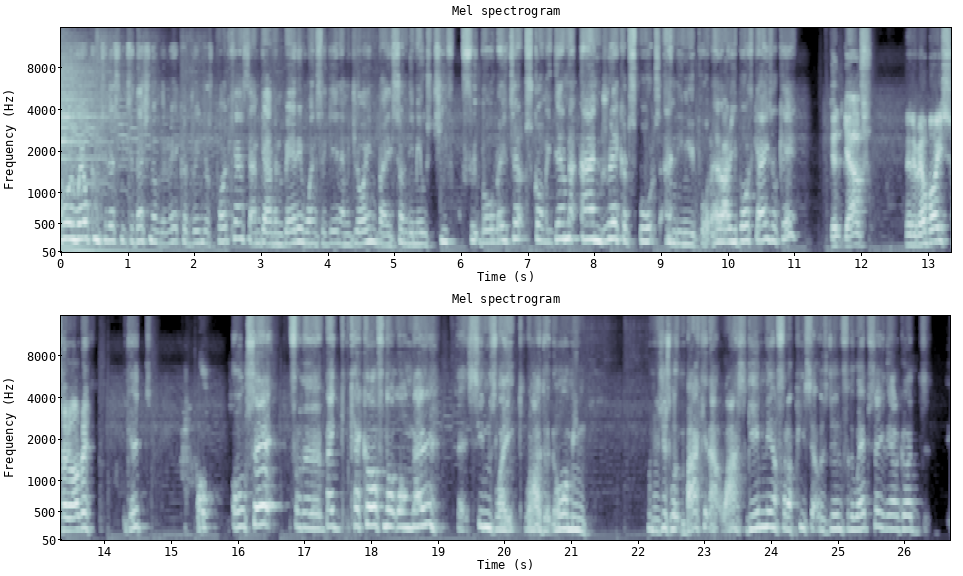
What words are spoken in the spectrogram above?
Hello and welcome to this week's edition of the Record Rangers podcast. I'm Gavin Berry. Once again, I'm joined by Sunday Mail's chief football writer, Scott McDermott, and Record Sports, Andy Newport. How are you both, guys? Okay? Good, Gav. Very well, boys. How are we? Good. All, all set for the big kick-off, not long now. It seems like, well, I don't know. I mean, when I was just looking back at that last game there for a piece that I was doing for the website there, God,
